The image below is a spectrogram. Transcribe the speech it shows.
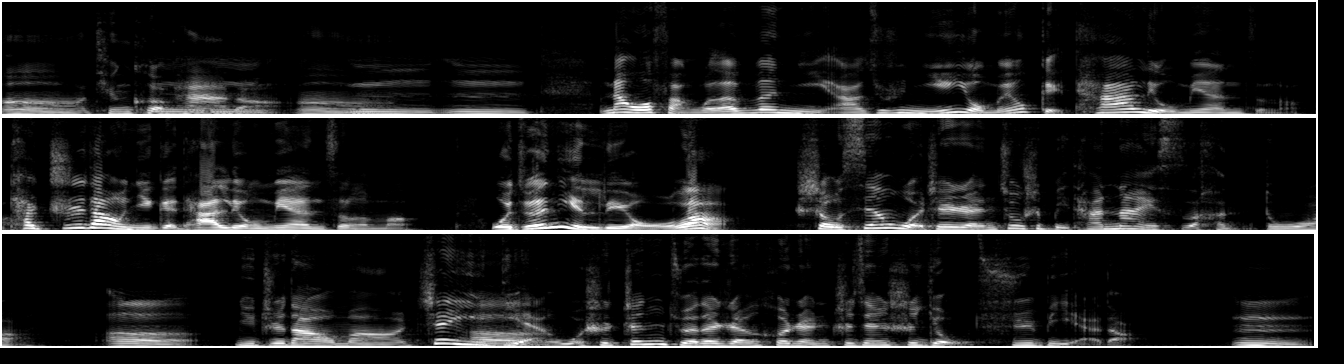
嗯，挺可怕的，嗯嗯嗯。那我反过来问你啊，就是你有没有给他留面子呢？他知道你给他留面子了吗？我觉得你留了。首先，我这人就是比他 nice 很多。嗯，你知道吗？这一点我是真觉得人和人之间是有区别的。嗯，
